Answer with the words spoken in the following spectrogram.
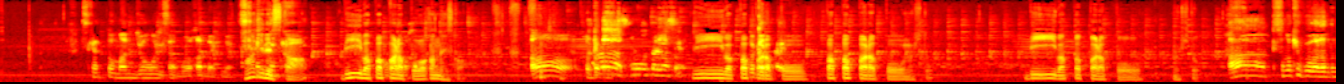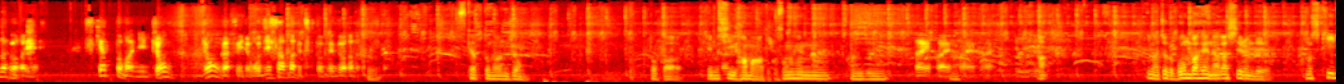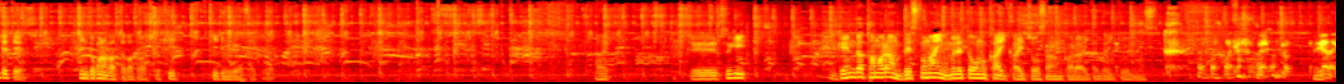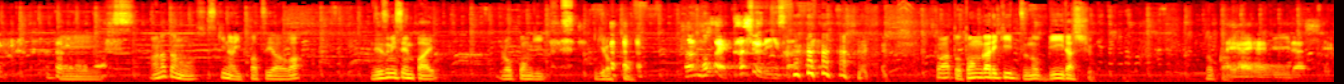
スキャットマンジョンおじさんもわかんないですね。マジですか？ビーバッパッパラッポーわかんないですか？ああ、ああ、そうわかりますよ。ビーバッパッパラッポーパッパッパラッポーの人ビーバッパッパラッポーの人ああ、その曲はなんとなくわかります。スキャットマンにジョン、ジョンがついておじさんまでつくと全然わかんなかったです。スキャットマンジョンとか MC ハマーとかその辺の感じのはいはいはいはい。あ今ちょっとボンバヘ流してるんでもし聞いててピンとこなかった方はちょっと聞い聞いてみてください。けどはい。えー、次。源田たまらんベストナインおめでとうの会会長さんからいただいております。ありがとうございます。えー、あなたの好きな一発屋はネズミ先輩六本木ギロッポもはや歌手でいいんですか？とあととんがりキッズの B ダッシュ。そっか。はいはいはい、リーダーして。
